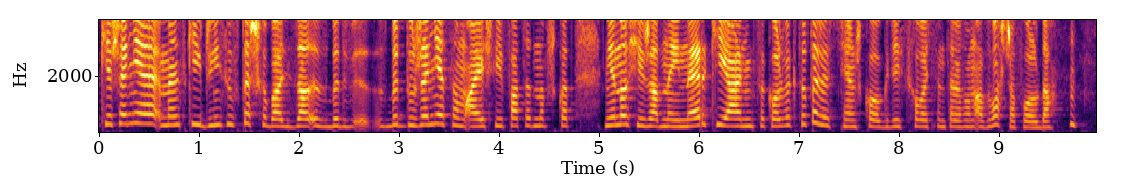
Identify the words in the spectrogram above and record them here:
kieszenie męskich jeansów też chyba zbyt, zbyt duże nie są, a jeśli facet na przykład nie nosi żadnej nerki ani cokolwiek, to też jest ciężko gdzieś schować ten telefon, a zwłaszcza folda.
